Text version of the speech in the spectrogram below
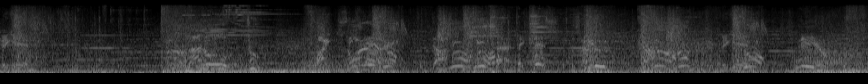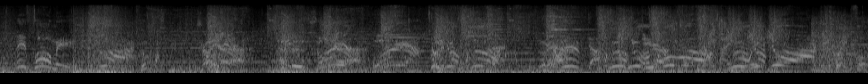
Begin! Battle two! Fight! Take this! Begin! Kneel! Before me! Try it! Grateful!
